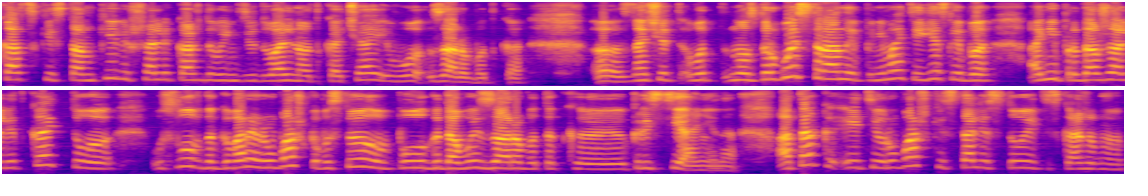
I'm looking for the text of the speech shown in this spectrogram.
ткацкие станки лишали каждого индивидуального ткача его заработка. Э, значит, вот, но с другой стороны, понимаете, если бы они продолжали ткать, то, условно говоря, рубашка бы стоила полугодовой заработок э, крестьянина. А так эти рубашки стали стоить, скажем,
